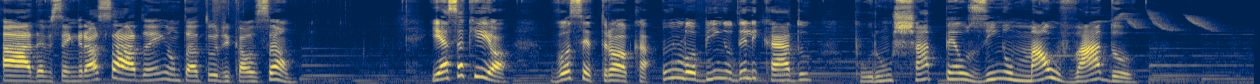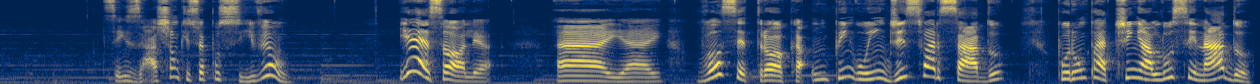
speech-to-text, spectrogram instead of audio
Ah, deve ser engraçado, hein? Um tatu de calção. E essa aqui, ó. Você troca um lobinho delicado por um chapeuzinho malvado? Vocês acham que isso é possível? E essa, olha? Ai, ai. Você troca um pinguim disfarçado por um patim alucinado?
